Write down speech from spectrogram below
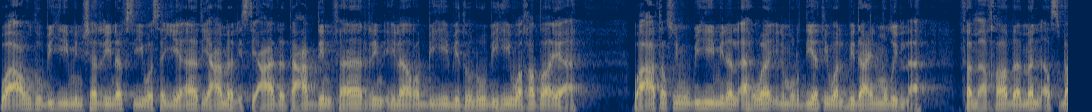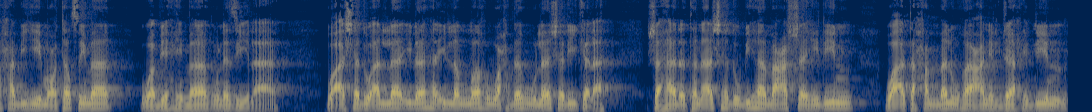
وأعوذ به من شر نفسي وسيئات عمل استعادة عبد فار إلى ربه بذنوبه وخطاياه وأعتصم به من الأهواء المردية والبدع المضلة فما خاب من أصبح به معتصما وبحماه نزيلا. وأشهد أن لا إله إلا الله وحده لا شريك له. شهادة أشهد بها مع الشاهدين وأتحملها عن الجاحدين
